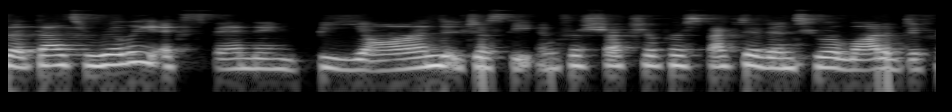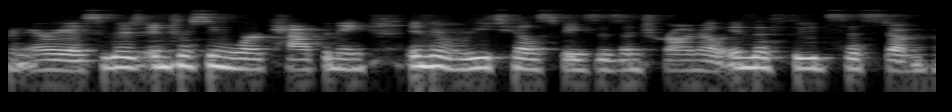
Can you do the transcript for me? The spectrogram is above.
that that's really expanding beyond just the infrastructure perspective into a lot of different areas. So there's interesting work happening in the retail spaces in Toronto, in the food system,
